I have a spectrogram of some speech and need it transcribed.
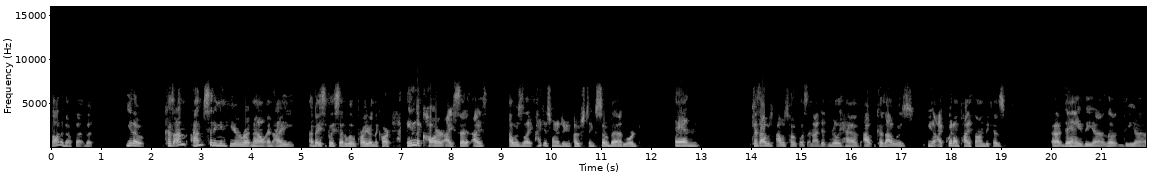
thought about that, but you know, because I'm I'm sitting in here right now, and I I basically said a little prayer in the car. In the car, I said it. I I was like, I just want to do hosting so bad, Lord, and because I was I was hopeless, and I didn't really have out because I was you know I quit on Python because uh, Danny the uh, the the uh,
